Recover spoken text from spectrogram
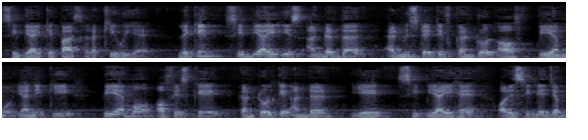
सीबीआई के पास रखी हुई है। लेकिन CBI is under the administrative control of PMO यानी कि पीएमओ ऑफ़िस के कंट्रोल के अंडर ये सीबीआई है और इसीलिए जब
